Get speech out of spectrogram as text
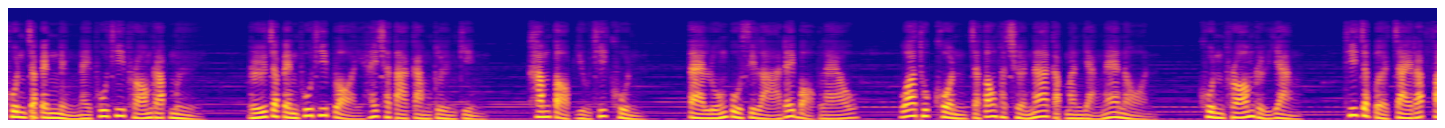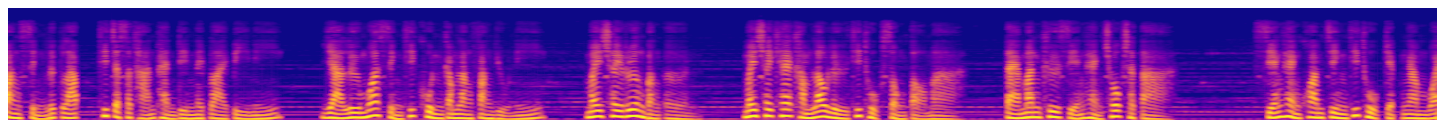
คุณจะเป็นหนึ่งในผู้ที่พร้อมรับมือ หรือจะเป็นผู้ที่ปล่อยให้ชะตากรรมกลืนกินคำตอบอยู่ที่คุณ แต่หลวงปู่ศิลาได้บอกแล้ว ว่าทุกคนจะต้องเผชิญหน้ากับมันอย่างแน่นอน คุณพร้อมหรือยัง ที่จะเปิดใจรับฟังสิ่งลึกลับ ที่จะสถานแผ่นดินในปลายปีนี้ อย่าลืมว่าสิ่งที่คุณกำลังฟังอยู่นี้ ไม่ใช่เรื่องบังเอิญ ไม่ใช่แค่คำเล่าลือที่ถูกส่งต่อมา แต่มันคือเสียงแห่งโชคชะตา เสียงแห่งความจริงที่ถูกเก็บงำไว้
